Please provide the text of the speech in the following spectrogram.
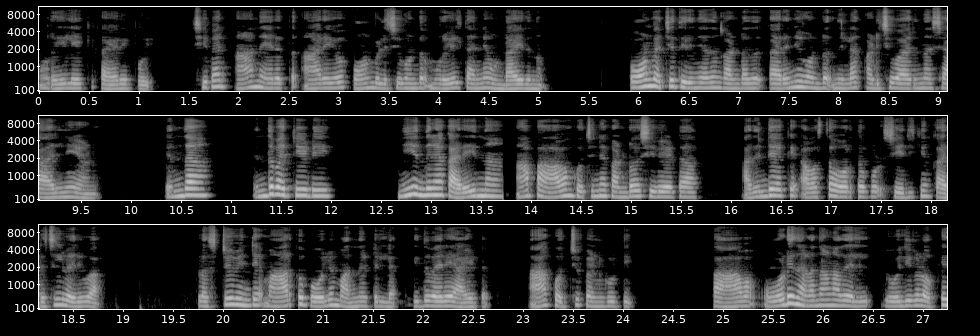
മുറിയിലേക്ക് കയറിപ്പോയി. ശിവൻ ആ നേരത്ത് ആരെയോ ഫോൺ വിളിച്ചുകൊണ്ട് മുറിയിൽ തന്നെ ഉണ്ടായിരുന്നു. ഫോൺ വെച്ച് തിരിഞ്ഞതും കണ്ടത് കരഞ്ഞുകൊണ്ട് നിലം അടിച്ചുവാരുന്ന ശാലിനിയാണ്. എന്താ? എന്ത് പറ്റിയിടി? നീ എന്തിനാ കരയുന്ന? ആ പാവം കൊച്ചിനെ കണ്ടോ ശിവേട്ടാ? അതിന്റെയൊക്കെ അവസ്ഥ ഓർത്തപ്പോൾ ശരിക്കും കരച്ചിൽ വരുക പ്ലസ് ടുവിന്റെ മാർക്ക് പോലും വന്നിട്ടില്ല ഇതുവരെ ആയിട്ട്. ആ കൊച്ചു പെൺകുട്ടി. പാവം. ഓടി നടന്നാണ് അത് ജോലികളൊക്കെ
